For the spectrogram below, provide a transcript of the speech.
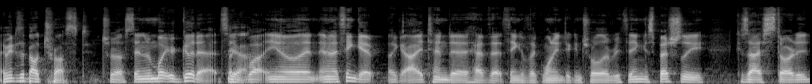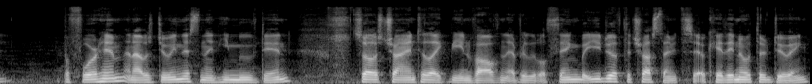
I mean, it's about trust. trust and what you're good at. It's like, Yeah. why- you know, and, and I think it, like I tend to have that thing of like wanting to control everything, especially because I started before him and I was doing this, and then he moved in, so I was trying to like be involved in every little thing. But you do have to trust them. You have to say, okay, they know what they're doing.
